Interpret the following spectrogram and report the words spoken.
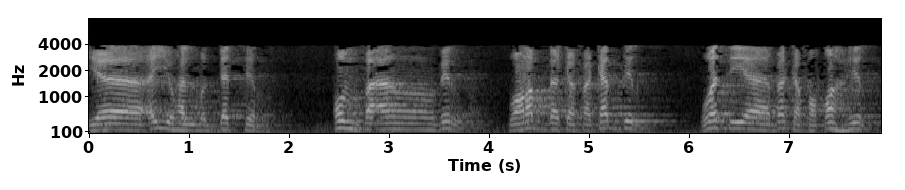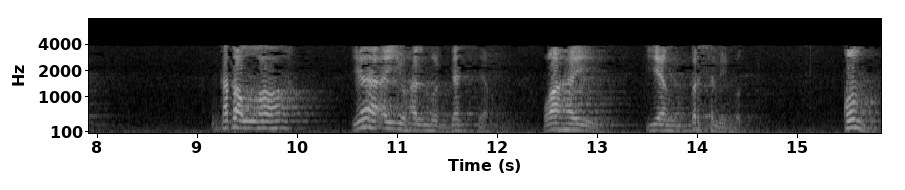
"Ya ayyuhal muddatsir, qum fa'anzir wa rabbaka fakabbir wa thiyabaka fatahhir." Kata Allah, Ya ayyuhal muddassir. Wahai yang berselimut. Qum.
